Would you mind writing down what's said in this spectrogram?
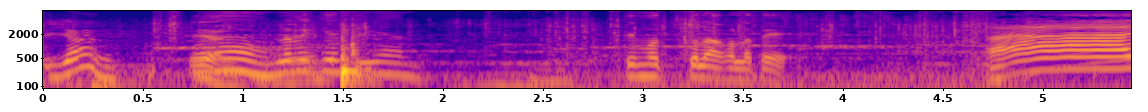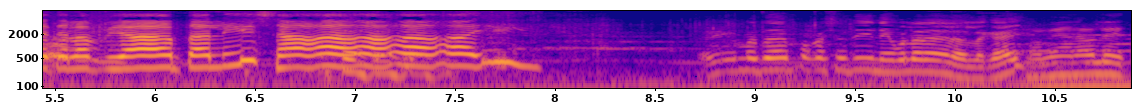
Yan. Yan. Oo, lamigyan din yan. Timot ko lang kulate. Ay, talapyang talisay. Ay, madami pa kasi din eh. Wala na ilalagay. Mamaya na ulit.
